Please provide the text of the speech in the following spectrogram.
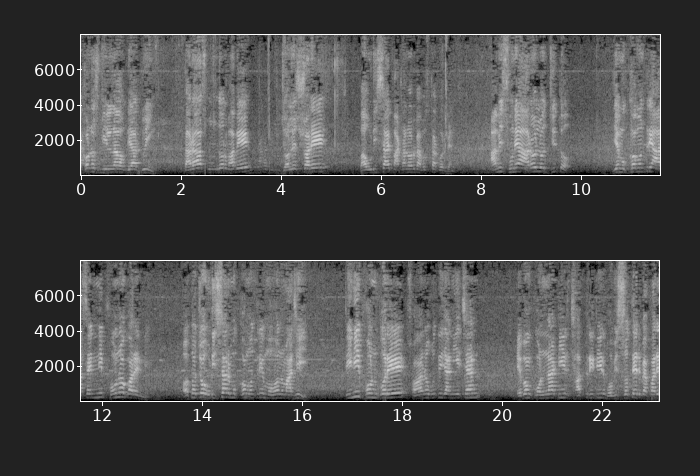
এখনও স্টিল নাও দে আর ডুইং তারা সুন্দরভাবে জলেশ্বরে বা উড়িষ্যায় পাঠানোর ব্যবস্থা করবেন। আমি শুনে আরও লজ্জিত যে মুখ্যমন্ত্রী আসেননি, ফোনও করেননি। অথচ উড়িষ্যার মুখ্যমন্ত্রী মোহন মাঝি, তিনি ফোন করে সহানুভূতি জানিয়েছেন এবং কন্যাটির, ছাত্রীটির ভবিষ্যতের ব্যাপারে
